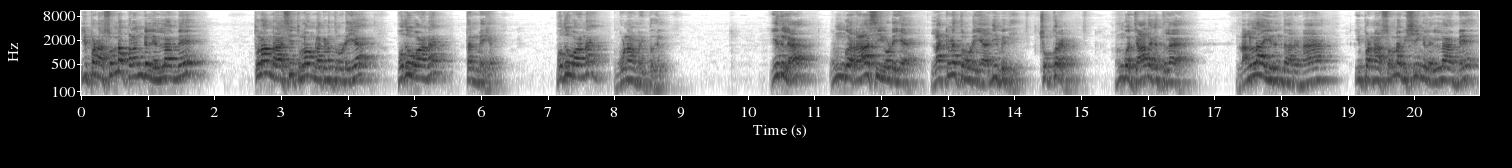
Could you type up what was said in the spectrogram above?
இப்போ நான் சொன்ன பலன்கள் எல்லாமே துலாம் ராசி துலாம் லக்னத்தினுடைய பொதுவான தன்மைகள் பொதுவான குண அமைப்புகள் இதில் உங்கள் ராசியுடைய லக்னத்தினுடைய அதிபதி சுக்கரன் உங்கள் ஜாதகத்தில் நல்லா இருந்தாருன்னா இப்போ நான் சொன்ன விஷயங்கள் எல்லாமே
